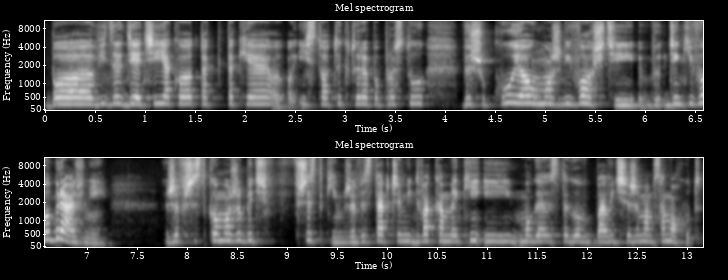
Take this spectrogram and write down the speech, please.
bo widzę dzieci jako tak, takie istoty, które po prostu wyszukują możliwości dzięki wyobraźni. że wszystko może być wszystkim, że wystarczy mi dwa kamyki i mogę z tego bawić się, że mam samochód,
